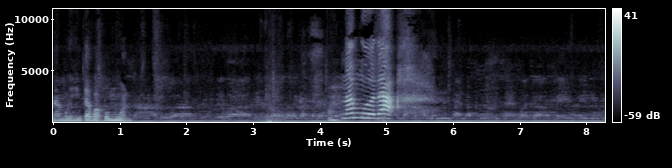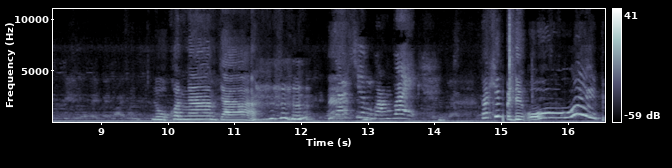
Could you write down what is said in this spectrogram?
หน้ามือเห็นแต่ว่าบมวนำน้ำมืออะ ลูกคนงามจ้าน้าชิมวางไว้ถ้าคิดไปดึงโอ้ยไป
